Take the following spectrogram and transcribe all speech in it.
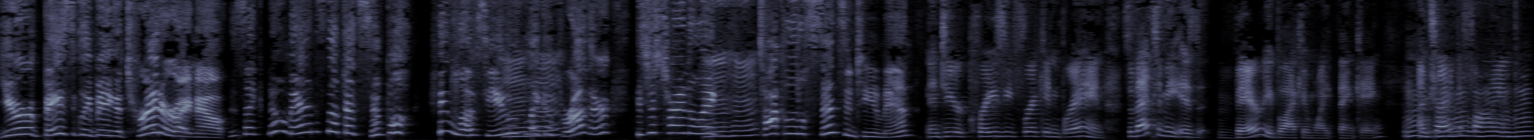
"You're basically being a traitor right now." It's like, no, man, it's not that simple. He loves you like a Mhm. brother. He's just trying to like Mhm. talk a little sense into you, man. into your crazy freaking brain. So that to me is very black and white thinking. I'm trying to find, mhm,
